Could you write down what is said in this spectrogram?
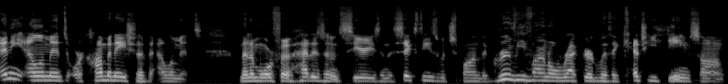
any element or combination of elements. Metamorpho had his own series in the 60s, which spawned a groovy vinyl record with a catchy theme song.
